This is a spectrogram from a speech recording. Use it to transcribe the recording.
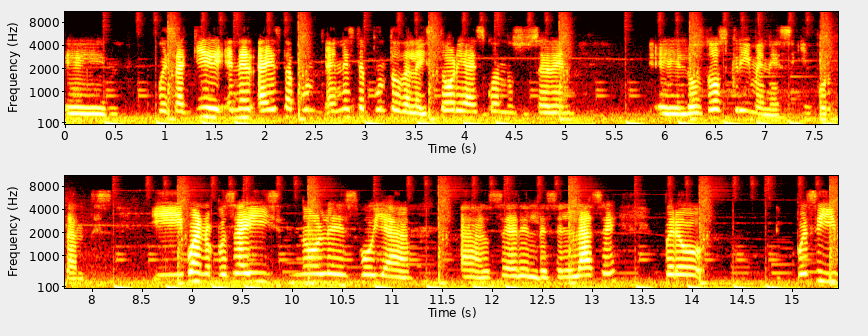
eh, pues aquí en, el, a esta, en, este punto de la historia es cuando suceden eh, los dos crímenes importantes. Y bueno, pues ahí no les voy a hacer el desenlace, pero pues sí,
